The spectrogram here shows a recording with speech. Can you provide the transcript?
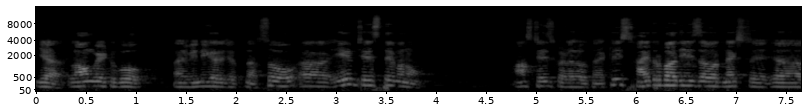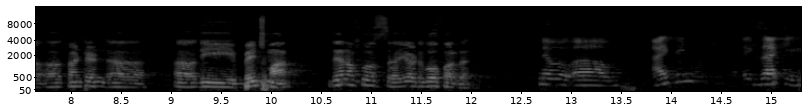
yeah long way to go అని విని గారు చెప్తున్నారు సో ఏం చేస్తే మనం ఆ స్టేజ్ వెళ్ళగలుగుతాం at least Hyderabad is our next content the benchmark then of course you to go further No, um, I think exactly.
